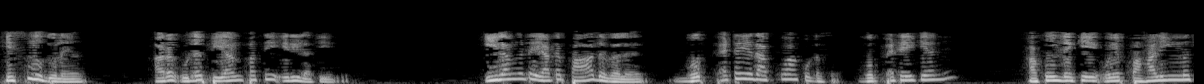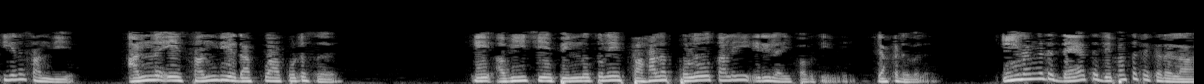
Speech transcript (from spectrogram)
හිස් මුදුනය අර උඩ පියන්පතේ එරිලා තියෙන්නේ. ඊළඟට යට පාදවල ගොප් ඇටය දක්වා කොටස. ගොප් ඇටය කියන්නේ කකුල් දෙකේ ඔය පහළින්ම තියෙන සංදිය. අන්න ඒ සංදිය දක්වා කොටස ඒ අවීචයේ පින්නතුනේ පහළ පොළොව තලයේ ඉරිලයි පවතින්නේ යකඩවල. ඊළඟට දෑත දෙපසට කරලා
